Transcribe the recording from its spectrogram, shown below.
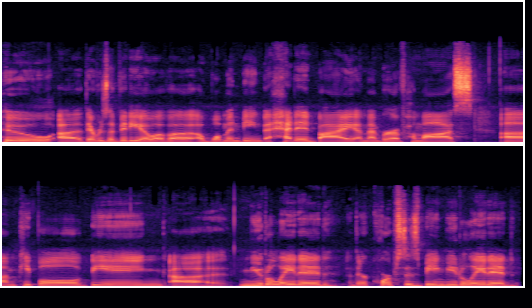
who uh, there was a video of a, a, woman being beheaded by a member of Hamas, um, people being uh, mutilated, their corpses being mutilated,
